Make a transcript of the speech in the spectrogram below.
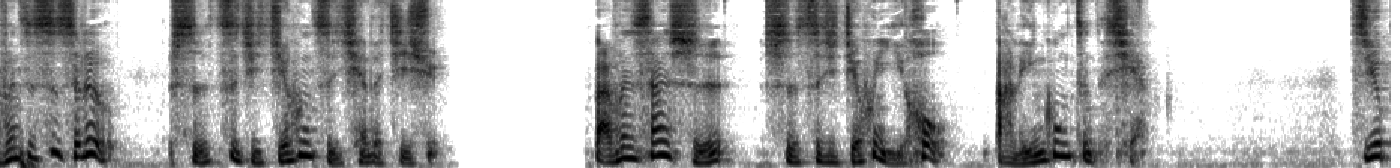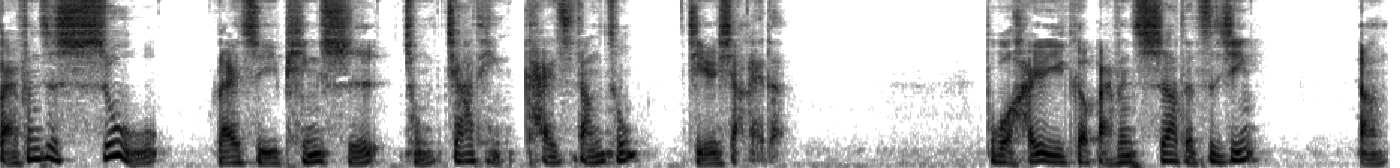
分之四十六是自己结婚之前的积蓄，百分之三十是自己结婚以后打零工挣的钱，只有百分之十五来自于平时从家庭开支当中节约下来的。不过还有一个百分之十二的资金，让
